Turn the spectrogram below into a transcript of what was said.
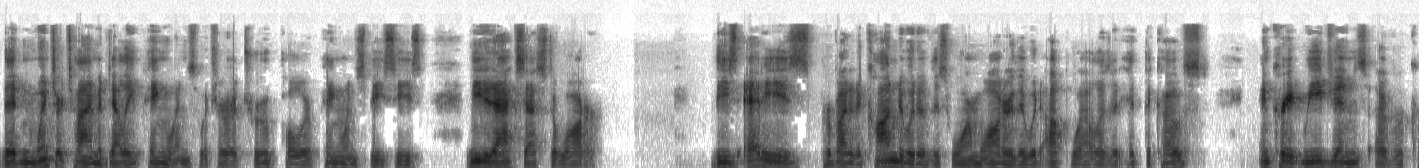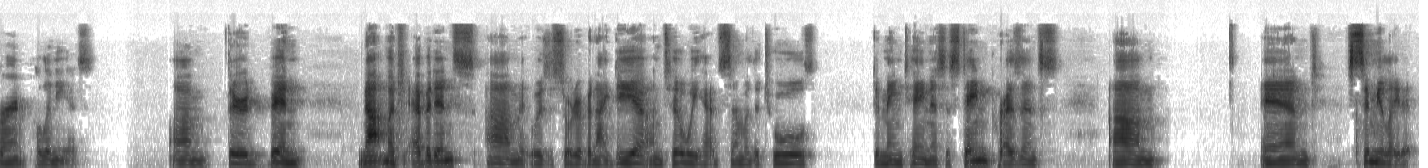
that in wintertime, Adelie penguins, which are a true polar penguin species, needed access to water. These eddies provided a conduit of this warm water that would upwell as it hit the coast and create regions of recurrent polynyas. Um, there had been not much evidence. Um, it was sort of an idea until we had some of the tools to maintain a sustained presence um, and simulate it.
